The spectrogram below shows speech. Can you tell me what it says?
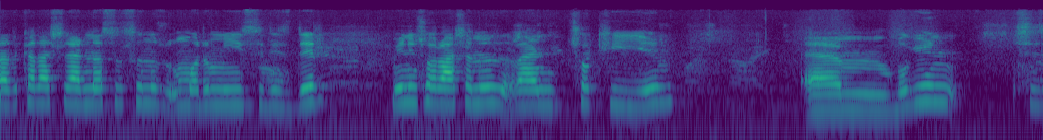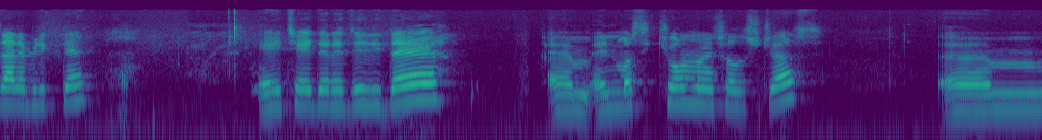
arkadaşlar nasılsınız? Umarım iyisinizdir. Beni sorarsanız ben çok iyiyim. Eee, bugün sizlerle birlikte EÇ dereceli de em, elmas 2 olmaya çalışacağız. Em,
